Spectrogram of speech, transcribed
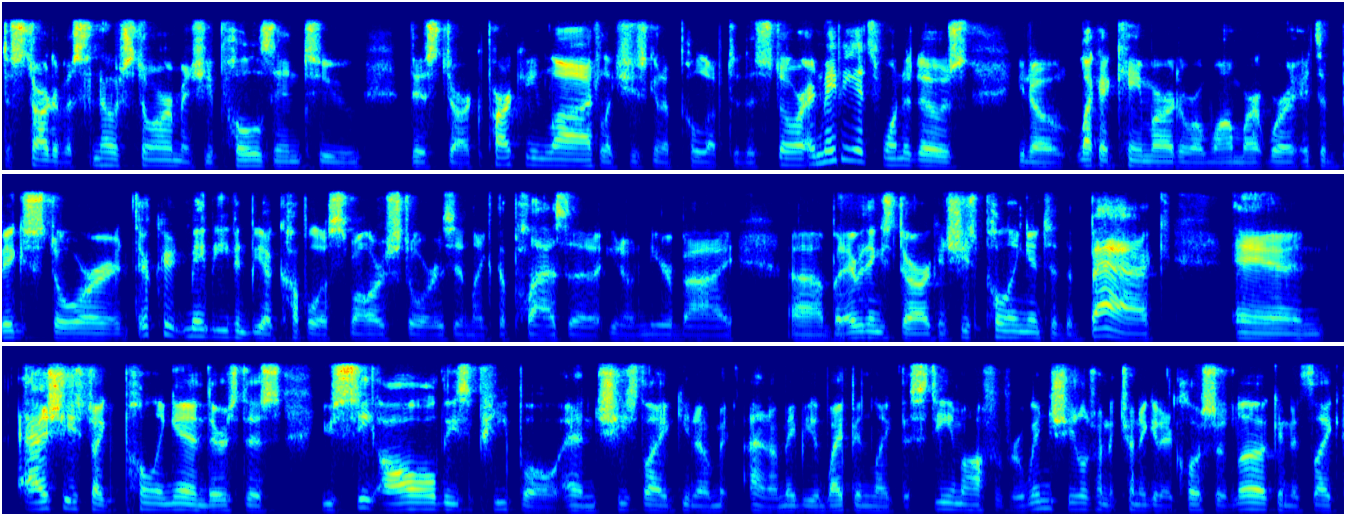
the start of a snowstorm and she pulls into this dark parking lot like she's going to pull up to the store. And maybe it's one of those you know like a kmart or a walmart where it's a big store. There could maybe even be a couple of smaller stores in like the plaza you know nearby uh, but everything's dark and she's pulling into the back and as she's like pulling in, there's this you see all these people, and she's like, you know, I don't know, maybe wiping like the steam off of her windshield, trying to trying to get a closer look, and it's like,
